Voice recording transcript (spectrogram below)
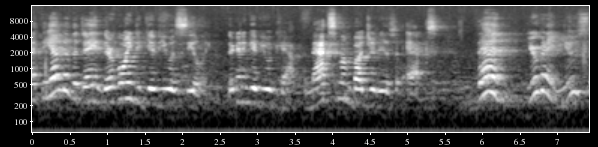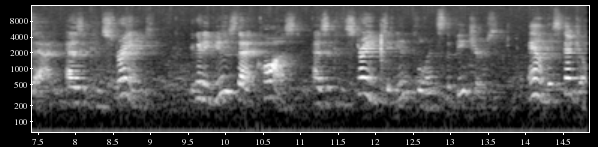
At the end of the day, they're going to give you a ceiling. They're going to give you a cap. The maximum budget is X. Then you're going to use that as a constraint. You're going to use that cost as a constraint to influence the features and the schedule.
